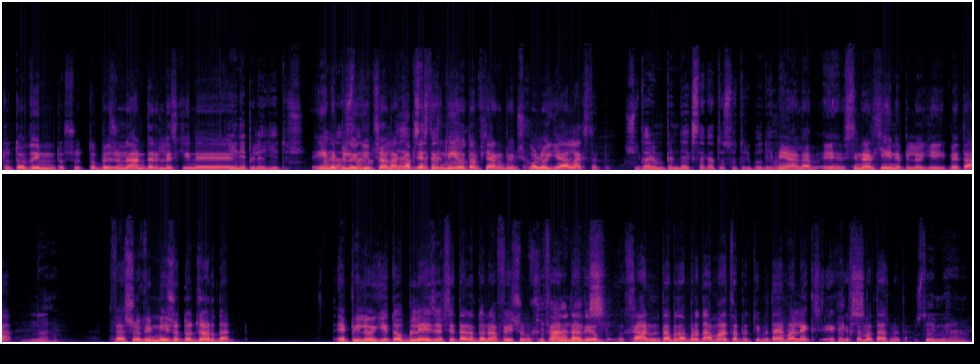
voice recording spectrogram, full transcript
του το δίνουν το σουτ. Το παίζουν under, λες και είναι. Είναι επιλογή τους. είναι επιλογή τους, αλλά κάποια στιγμή όταν φτιάχνουν την ψυχολογία, αλλάξτε το. Σουτάρει με 56% στο τρίποντο. Ναι, αλλά ε, στην αρχή είναι επιλογή. Μετά Ναι. θα σου θυμίσω τον Τζόρνταν. Επιλογή των Blazers ήταν να τον αφήσουν. Και χάνουν, φάγανε τα δύο, έξι. χάνουν τα, τα πρώτα μάτσα και μετά έβαλε 6. Έξι. Σταματάς μετά. Στο ημίχρονο.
